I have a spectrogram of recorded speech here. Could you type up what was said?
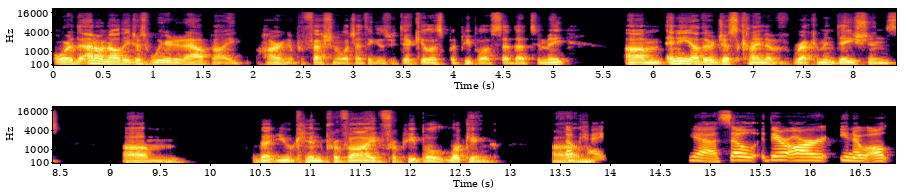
or the, I don't know, they just weirded out by hiring a professional, which I think is ridiculous. But people have said that to me. Um, any other just kind of recommendations um, that you can provide for people looking um, okay. Yeah. So there are, you know, all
